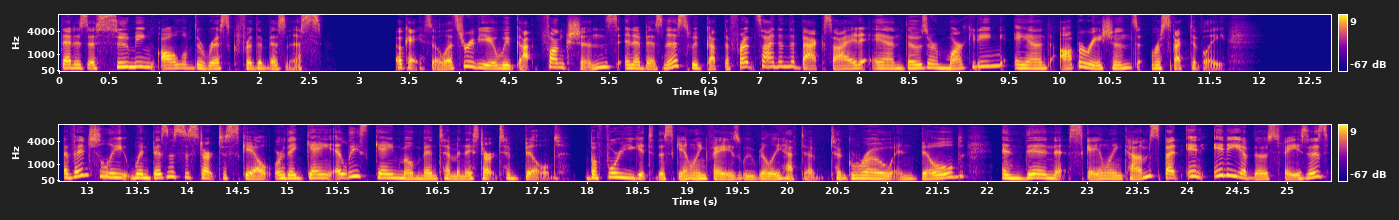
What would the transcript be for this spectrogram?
that is assuming all of the risk for the business. Okay, so let's review. We've got functions in a business, we've got the front side and the back side, and those are marketing and operations, respectively. Eventually, when businesses start to scale or they gain, at least gain momentum and they start to build, before you get to the scaling phase, we really have to, to grow and build, and then scaling comes. But in any of those phases,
